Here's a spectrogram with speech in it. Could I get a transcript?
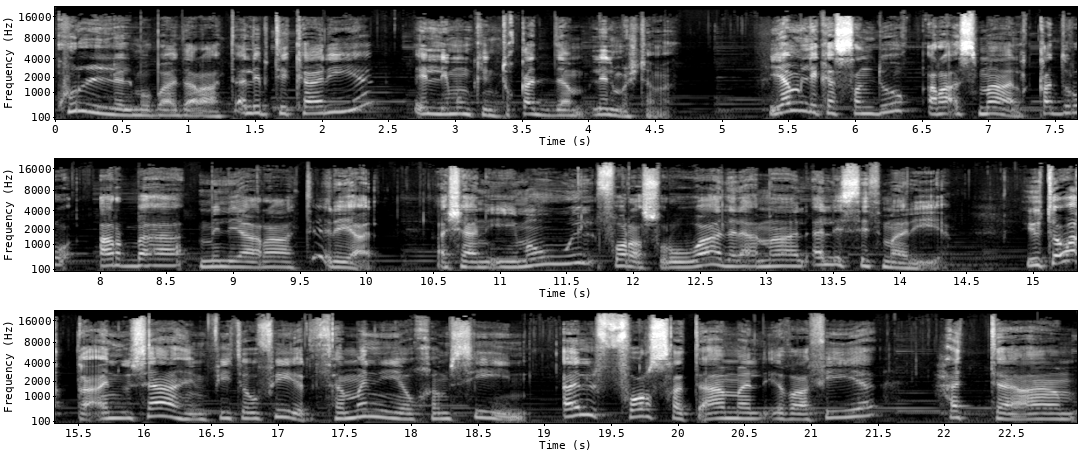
كل المبادرات الابتكارية اللي ممكن تقدم للمجتمع. يملك الصندوق رأس مال قدره أربعة مليارات ريال عشان يمول فرص رواد الأعمال الاستثمارية. يتوقع أن يساهم في توفير 58 ألف فرصة عمل إضافية حتى عام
